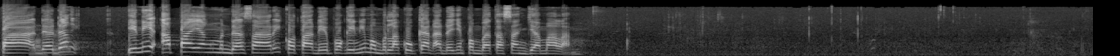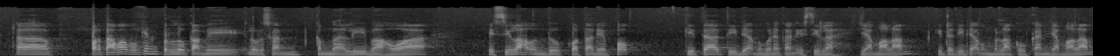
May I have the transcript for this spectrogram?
Pak Selamat Dadang, siang. ini apa yang mendasari Kota Depok ini memperlakukan adanya pembatasan jam malam? Uh, pertama mungkin perlu kami luruskan kembali bahwa istilah untuk Kota Depok kita tidak menggunakan istilah jam malam, kita tidak memperlakukan jam malam,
